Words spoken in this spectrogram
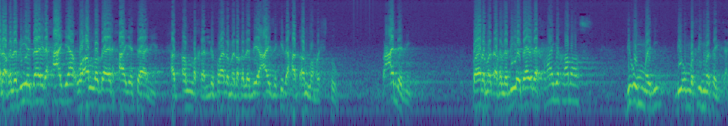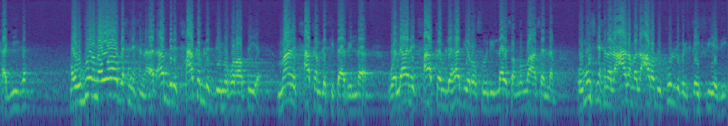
الأغلبية داير حاجة والله داير حاجة ثانية حد الله خلي طالما الأغلبية عايزة كده حد الله مشطوب علني طالما الأغلبية دايرة حاجة خلاص. دي أمة دي. دي أمة فهمت الحقيقة موضوعنا واضح نحن. الآن بنتحاكم للديمقراطية ما نتحاكم لكتاب الله ولا نتحاكم لهدي رسول الله صلى الله عليه وسلم. ومش نحن العالم العربي كله بالكيفية دي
